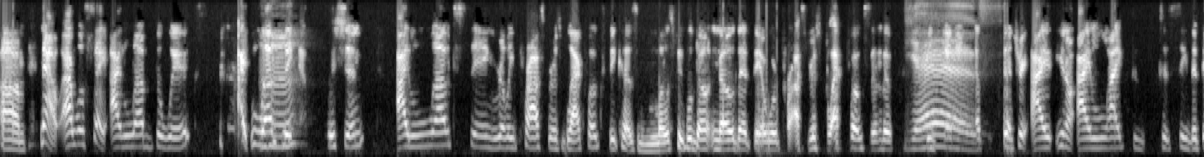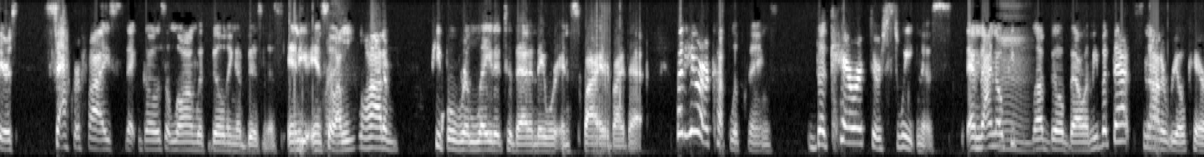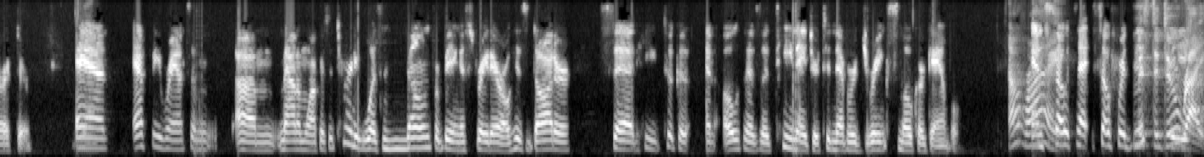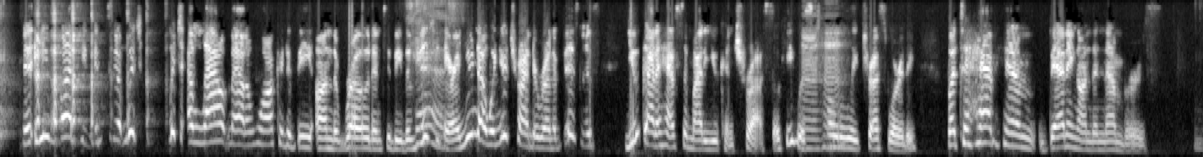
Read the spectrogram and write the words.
Um, now, I will say, I loved the wigs. I loved mm-hmm. the evolution. I loved seeing really prosperous black folks because most people don't know that there were prosperous black folks in the yes. century. I, you know, I like to, to, see that there's sacrifice that goes along with building a business. And, and so right. a lot of people related to that and they were inspired by that. But here are a couple of things. The character sweetness. And I know mm. people love Bill Bellamy, but that's not a real character. Yeah. And F.B. Ransom um, Madam Walker's attorney, was known for being a straight arrow. His daughter said he took a, an oath as a teenager to never drink, smoke, or gamble. All right. And so, to, so for this, Mr. Do Right, he was, he, which which allowed Madam Walker to be on the road and to be the yes. visionary. And you know, when you're trying to run a business, you got to have somebody you can trust. So he was mm-hmm. totally trustworthy. But to have him betting on the numbers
